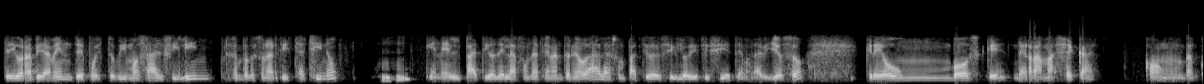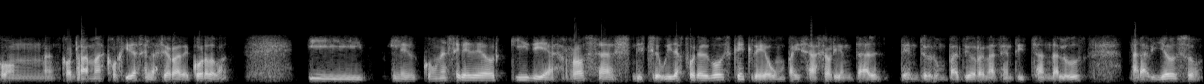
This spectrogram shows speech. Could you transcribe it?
Te digo rápidamente, pues tuvimos a Alfilín, por ejemplo, que es un artista chino, que en el patio de la Fundación Antonio Gala, es un patio del siglo XVII maravilloso, creó un bosque de ramas secas con, ramas cogidas en la Sierra de Córdoba y con una serie de orquídeas rosas distribuidas por el bosque creó un paisaje oriental dentro de un patio renacentista andaluz maravilloso.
